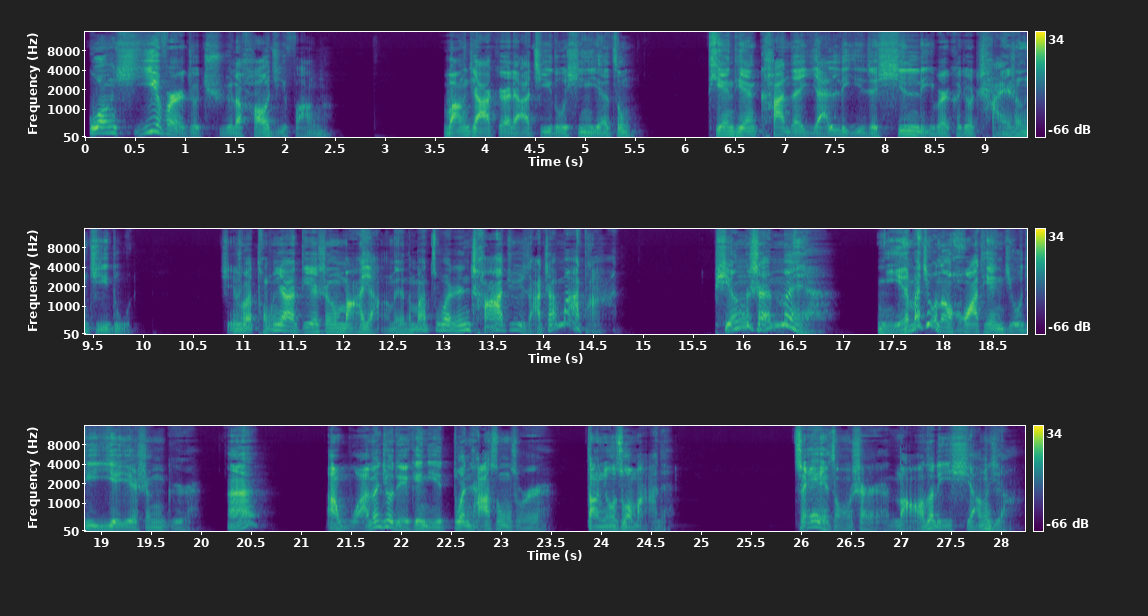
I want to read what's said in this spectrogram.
光媳妇儿就娶了好几房啊。王家哥俩嫉妒心也重，天天看在眼里，这心里边可就产生嫉妒了。心说：同样爹生妈养的，他妈做人差距咋这么大呢？凭什么呀？你他妈就能花天酒地、夜夜笙歌啊？啊，我们就得给你端茶送水、当牛做马的。这种事儿，脑子里想想，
